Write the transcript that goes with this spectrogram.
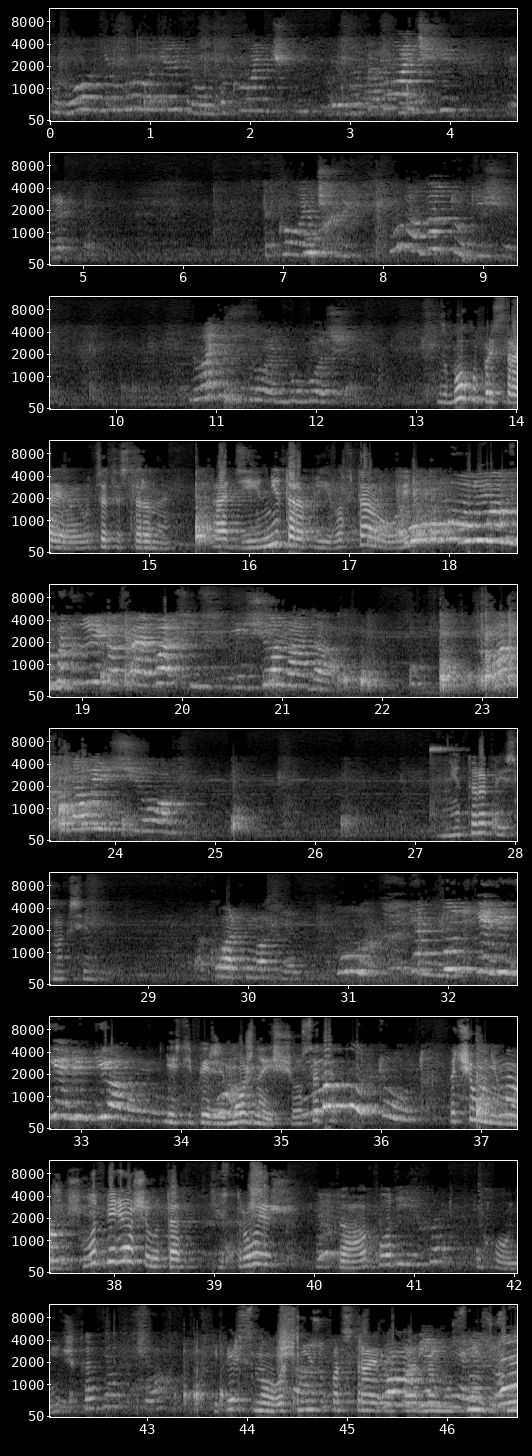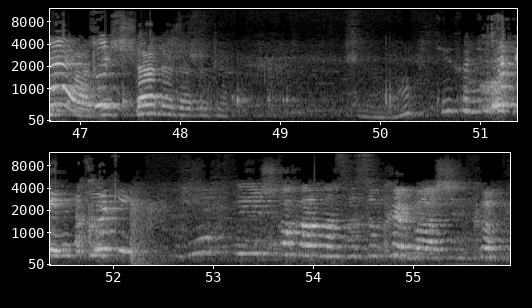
грони, грони, стаканчики, грони, стаканчики. Стаканчики. Ну, а как тут еще? Давайте строить побольше. Сбоку пристраивай, вот с этой стороны. Один, неторопливо. Второй. Мам, смотри, какая башня. Еще надо. Башня еще. Не торопись, Максим. Аккуратней, Максим. Ух, я тут еле-еле делаю. И теперь же можно еще с могу тут. Почему не можешь? Вот берешь и вот так и строишь. Вот так вот. Тихо. Тихонечко. Теперь снова снизу подстраивай по одному. Снизу, снизу. А, здесь. Да, да, да, да, да. Тихо, тихо, тихо. аккуратней. Ух ты ж, какая у нас высокая башенка.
